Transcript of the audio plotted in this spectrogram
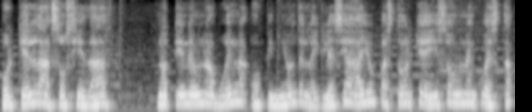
por qué la sociedad no tiene una buena opinión de la iglesia? Hay un pastor que hizo una encuesta,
